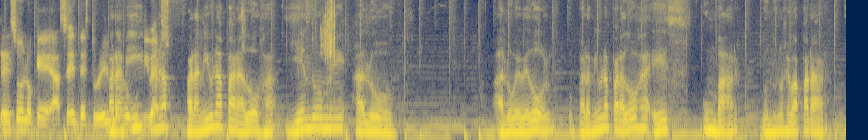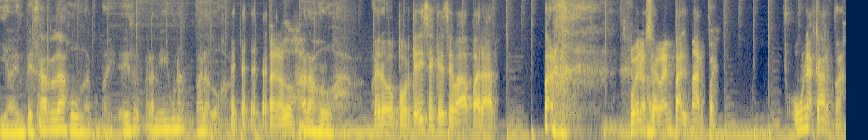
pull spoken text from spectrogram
eso- es lo que hace destruir para los mí, una, para mí una paradoja, yéndome a lo a lo bebedor, para mí una paradoja es un bar donde uno se va a parar y a empezar la joda, compadre. Eso para mí es una paradoja. Paradoja. Paradoja. Pero ¿por qué dices que se va a parar? Para- Bueno, se va a empalmar, pues. Una carpa.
